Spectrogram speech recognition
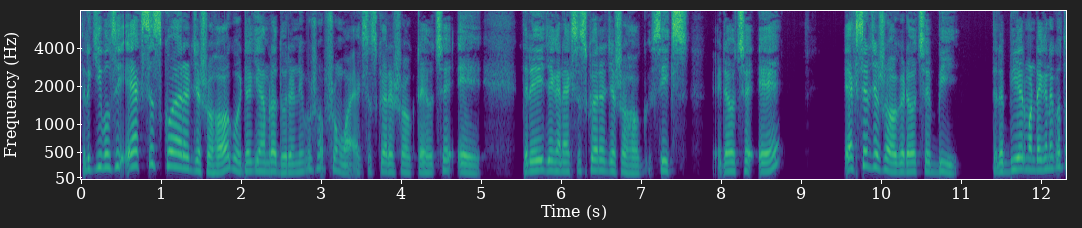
তাহলে কি বলছি? এক্স স্কোয়ারের যে সহগ ওইটাকে আমরা ধরে নিব সব সময় এক্স স্কোয়ারের সহগটাই হচ্ছে এ তাহলে এই যেখানে এক্স স্কোয়ারের যে সহগ সিক্স এটা হচ্ছে এ এক্সের যে সহগ, এটা হচ্ছে বি তাহলে বি এর মানটা এখানে কত?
